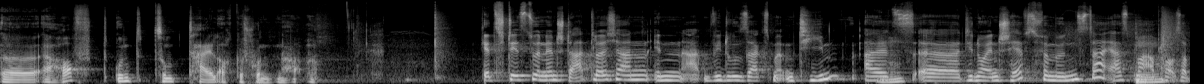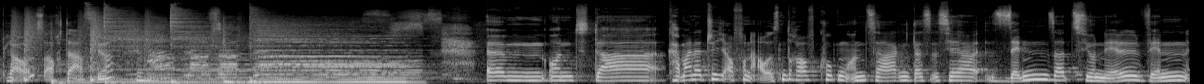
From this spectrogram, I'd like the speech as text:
äh, erhofft und zum Teil auch gefunden habe. Jetzt stehst du in den Startlöchern, in, wie du sagst, mit einem Team als mhm. äh, die neuen Chefs für Münster. Erstmal mhm. Applaus, Applaus, auch dafür. Mhm. Applaus, Applaus. Ähm, und da kann man natürlich auch von außen drauf gucken und sagen, das ist ja sensationell, wenn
